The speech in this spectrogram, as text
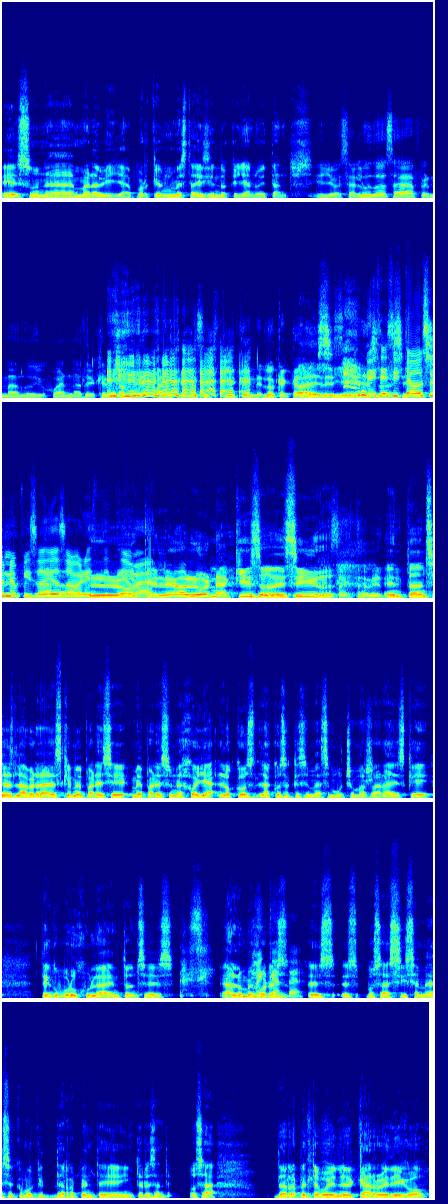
es una maravilla, porque me está diciendo que ya no hay tantos. Y yo, saludos a Fernando y Juana de Gel Café para que nos expliquen lo que acaba de decir. Necesitamos un episodio sobre este tema. Lo que Leo Luna quiso decir. Exactamente. Entonces, la verdad es que me parece, me parece una joya. Lo la cosa que se me hace mucho más rara es que tengo brújula, entonces a lo mejor es, es, es, o sea, sí se me hace como que de repente interesante. O sea, de repente voy en el carro y digo,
